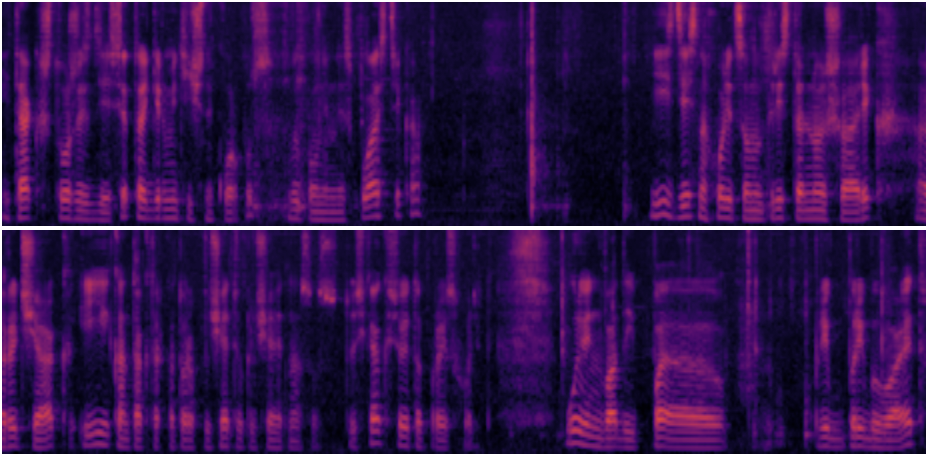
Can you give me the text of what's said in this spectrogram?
Итак, что же здесь? Это герметичный корпус, выполненный из пластика. И здесь находится внутри стальной шарик, рычаг и контактор, который включает и выключает насос. То есть как все это происходит. Уровень воды прибывает,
